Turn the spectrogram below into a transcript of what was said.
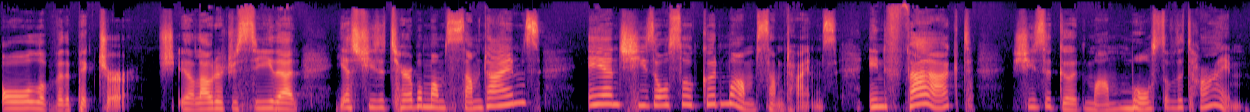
all of the picture. It allowed her to see that, yes, she's a terrible mom sometimes, and she's also a good mom sometimes. In fact, she's a good mom most of the time,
